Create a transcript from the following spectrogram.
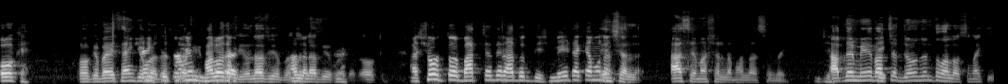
ওকে ওকে ভাই থ্যাংক ইউ ব্রাদার ভালো থাক। Love you brother love you brother okay আর শোন তোর বাচ্চাদের আদর দিস। মেয়েটা কেমন আছে? ইনশাআল্লাহ। আছে মাশাআল্লাহ ভালো আছে ভাই। আপনার মেয়ে বাচ্চার জন্য তো ভালো আছে নাকি?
